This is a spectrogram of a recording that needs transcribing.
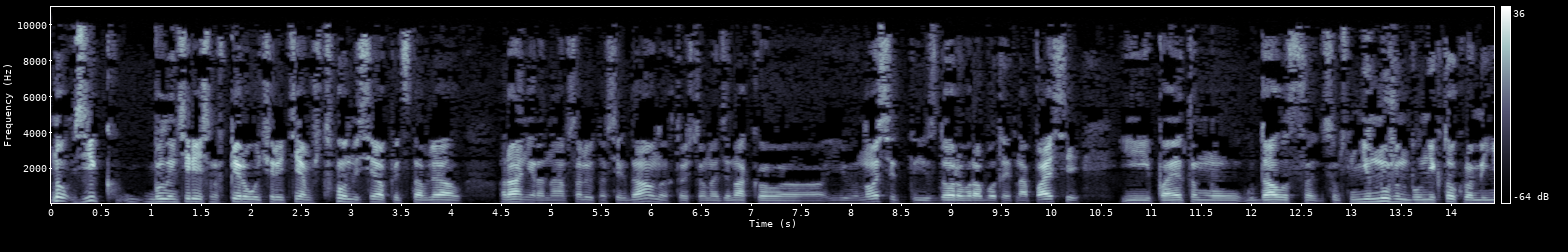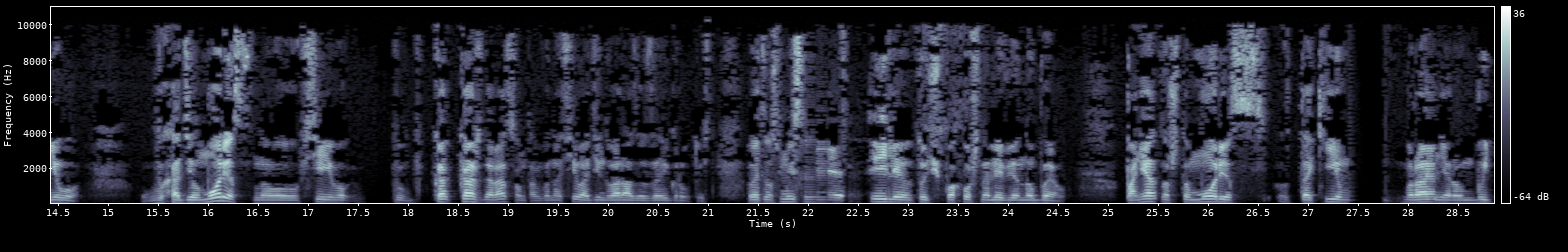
Ну, Зик был интересен в первую очередь тем, что он из себя представлял раннера на абсолютно всех даунах, то есть он одинаково и выносит, и здорово работает на пасе, и поэтому удалось, собственно, не нужен был никто, кроме него. Выходил Моррис, но все его, каждый раз он там выносил один-два раза за игру. То есть в этом смысле Эллиот очень похож на Левия Нобел. Понятно, что Моррис таким раннером быть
